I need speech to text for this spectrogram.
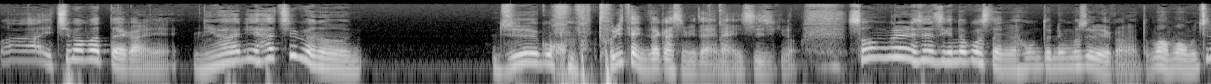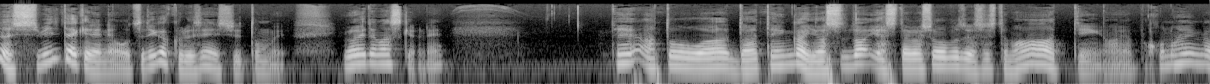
う、まあ、一番バッターやからね、2割8分の15本も鳥谷隆みたいな、一時期の。そんぐらいの成績残したらね、本当に面白いかなと。まあまあもちろん守備だけでね、お釣りが来る選手とも言われてますけどね。で、あとは打点が安田、安田が勝負強い、そしてマーティン、あ、やっぱこの辺が、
